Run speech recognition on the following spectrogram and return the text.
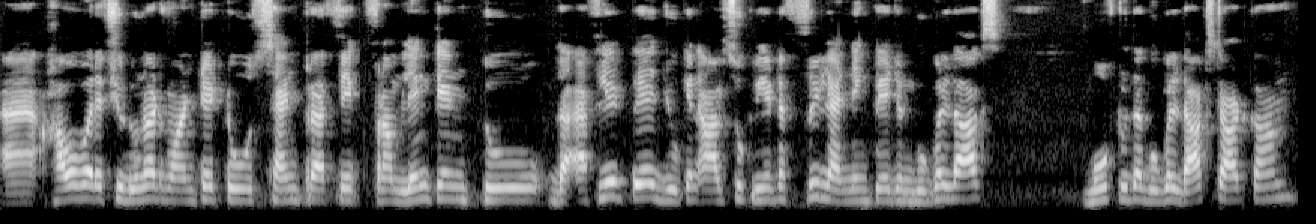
uh, however, if you do not wanted to send traffic from LinkedIn to the affiliate page, you can also create a free landing page on Google Docs. Move to the Google googledocs.com.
